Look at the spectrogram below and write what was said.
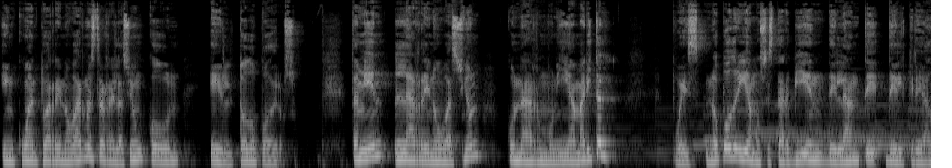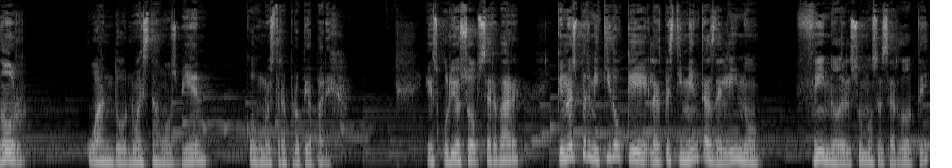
en cuanto a renovar nuestra relación con el Todopoderoso. También la renovación con armonía marital, pues no podríamos estar bien delante del Creador cuando no estamos bien con nuestra propia pareja. Es curioso observar que no es permitido que las vestimentas de lino fino del sumo sacerdote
